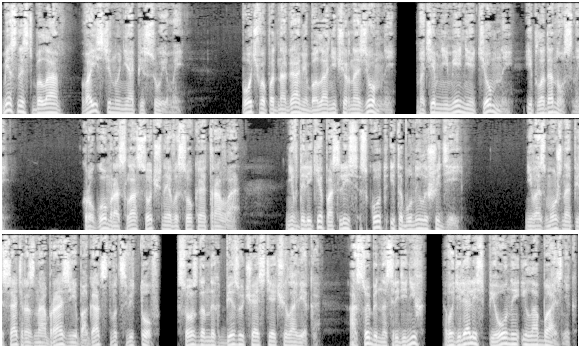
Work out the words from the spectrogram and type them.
Местность была воистину неописуемой. Почва под ногами была не черноземной, но тем не менее темной и плодоносной. Кругом росла сочная высокая трава. Невдалеке паслись скот и табуны лошадей. Невозможно описать разнообразие и богатство цветов, созданных без участия человека. Особенно среди них выделялись пионы и лобазник,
